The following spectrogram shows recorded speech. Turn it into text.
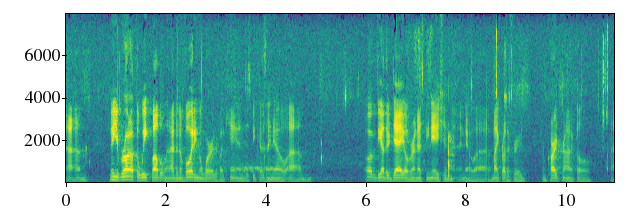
Um, you know, you brought up the weak bubble, and I've been avoiding the word if I can, just because I know. Um, over the other day over on SB Nation, I know uh, Mike Rutherford from Card Chronicle uh,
